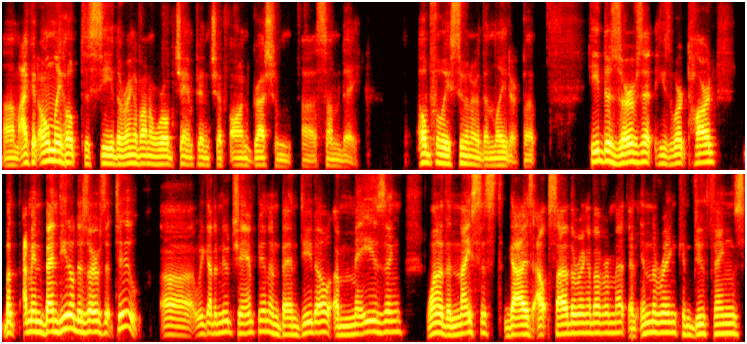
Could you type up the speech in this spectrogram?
Um, I could only hope to see the Ring of Honor World Championship on Gresham uh, someday, hopefully sooner than later. But he deserves it. He's worked hard. But I mean, Bandito deserves it too. Uh, we got a new champion and Bandito, amazing. One of the nicest guys outside of the ring I've ever met, and in the ring can do things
